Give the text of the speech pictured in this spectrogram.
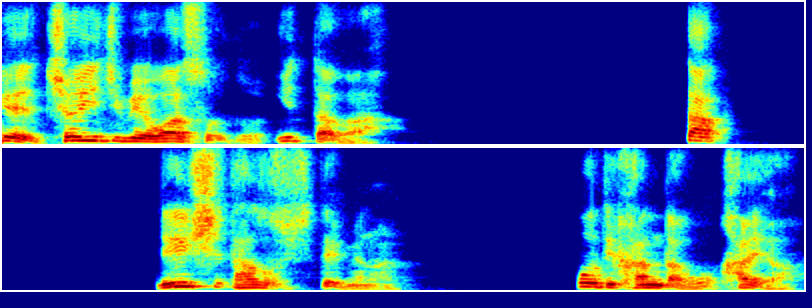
예, 저희 집에 와서도 있다가 딱 4시, 5시 되면은 어디 간다고 가요.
